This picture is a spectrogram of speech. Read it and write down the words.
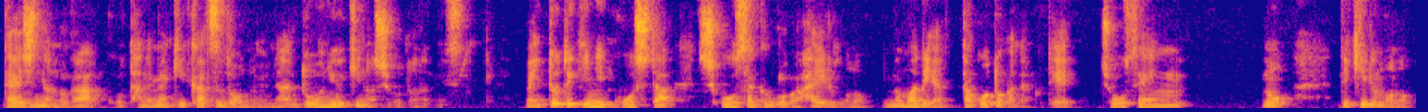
大事なのがこう種まき活動のような導入期の仕事なんです。まあ、意図的にこうした試行錯誤が入るもの、今までやったことがなくて挑戦のできるもの、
